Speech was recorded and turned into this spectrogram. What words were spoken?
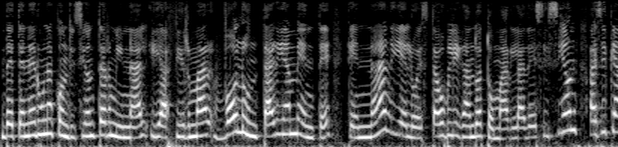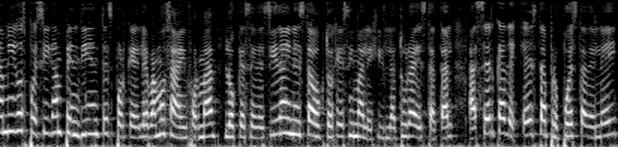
de tener una condición terminal y afirmar voluntariamente que nadie lo está obligando a tomar la decisión. Así que amigos, pues sigan pendientes porque le vamos a informar lo que se decida en esta octogésima legislatura estatal acerca de esta propuesta de ley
